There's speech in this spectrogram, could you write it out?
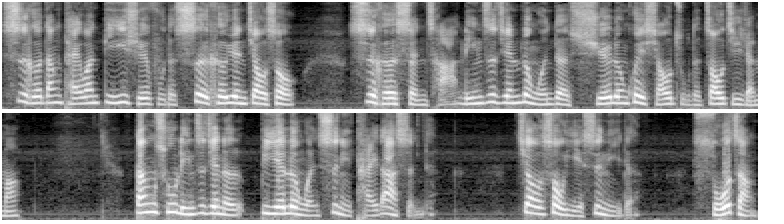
适合当台湾第一学府的社科院教授？适合审查林志坚论文的学伦会小组的召集人吗？当初林志坚的毕业论文是你台大审的，教授也是你的，所长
